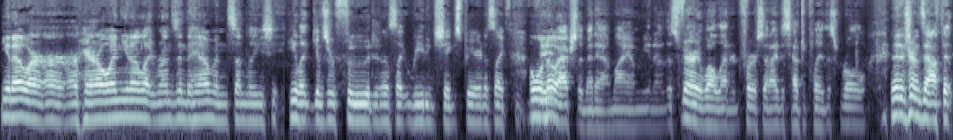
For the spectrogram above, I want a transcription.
you know, our, our our heroine, you know, like runs into him and suddenly she, he like gives her food and it's like reading Shakespeare and it's like, oh well, no, actually, madame, I am you know this very well lettered person. I just have to play this role. And then it turns out that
